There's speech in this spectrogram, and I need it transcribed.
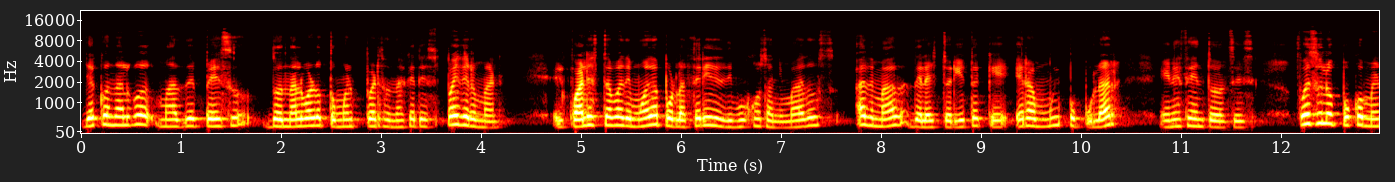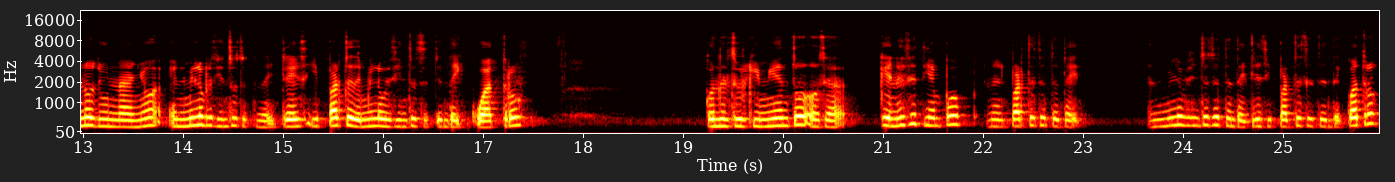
ya con algo más de peso, don Álvaro tomó el personaje de Spider-Man, el cual estaba de moda por la serie de dibujos animados, además de la historieta que era muy popular en ese entonces. Fue solo poco menos de un año, en 1973 y parte de 1974, con el surgimiento, o sea, que en ese tiempo, en el parte 70, en 1973 y parte 74,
